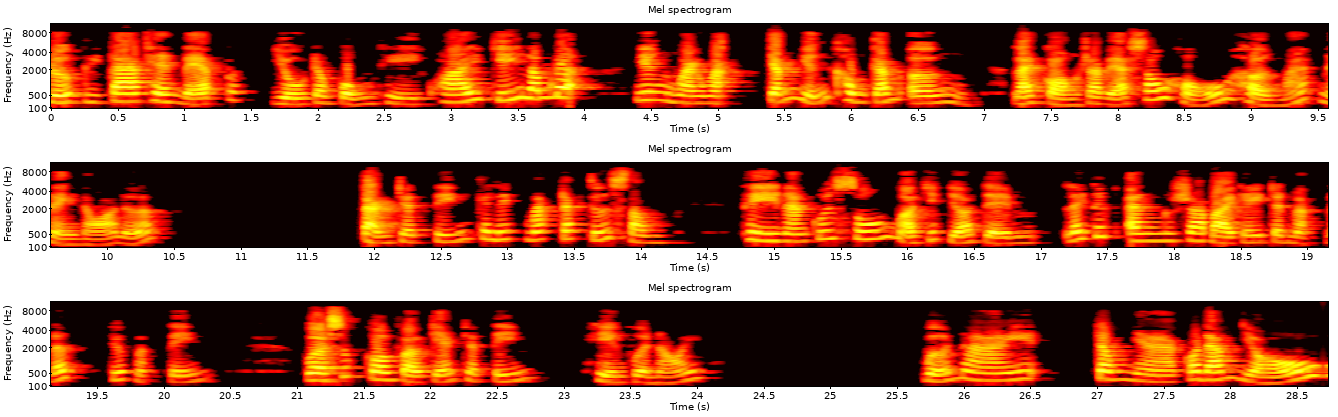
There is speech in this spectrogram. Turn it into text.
Được người ta khen đẹp, dù trong bụng thì khoái chí lắm đó, nhưng ngoài mặt chẳng những không cảm ơn, lại còn ra vẻ xấu hổ hờn mát này nọ nữa. Tặng cho tiếng cái liếc mắt trắc cứ xong, thì nàng cúi xuống mở chiếc giỏ đệm, lấy thức ăn ra bài gây trên mặt đất trước mặt tiến Vừa xúc cơm vào chén cho tiến hiện vừa nói. Bữa nay, trong nhà có đám dỗ,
